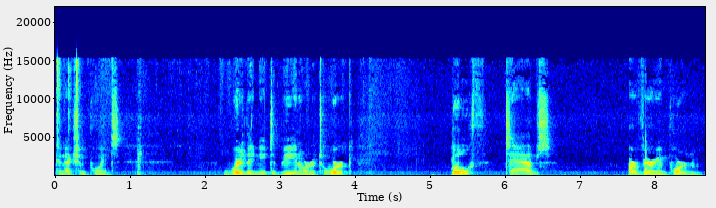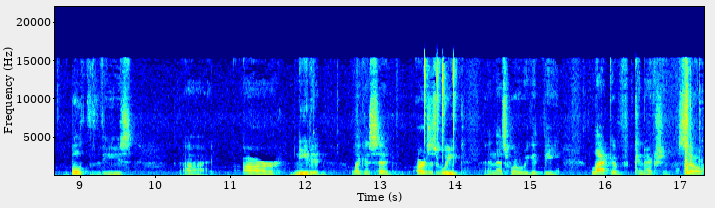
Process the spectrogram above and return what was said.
connection points where they need to be in order to work. Both tabs are very important. Both of these uh, are needed. Like I said, ours is weak, and that's where we get the lack of connection. So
